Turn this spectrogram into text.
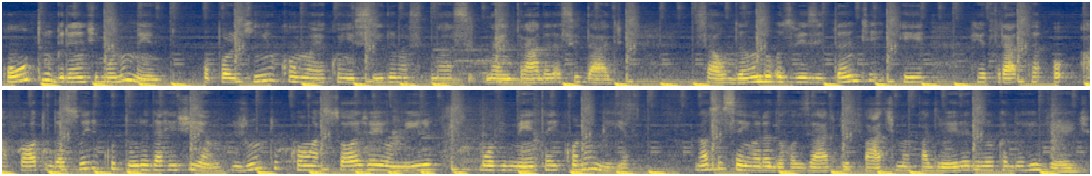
outro grande monumento. O porquinho, como é conhecido na, na, na entrada da cidade saudando os visitantes e retrata a foto da suinicultura da região, junto com a soja e o milho, movimenta a economia. Nossa Senhora do Rosário de Fátima, padroeira de Luca do Rio Verde.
